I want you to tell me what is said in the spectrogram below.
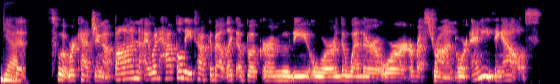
Yeah. that's what we're catching up on. I would happily talk about like a book or a movie or the weather or a restaurant or anything else.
